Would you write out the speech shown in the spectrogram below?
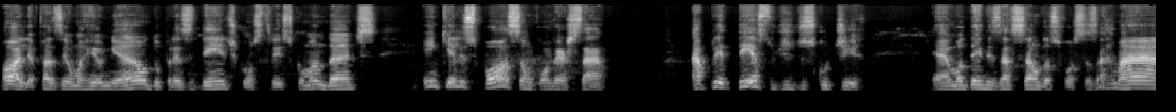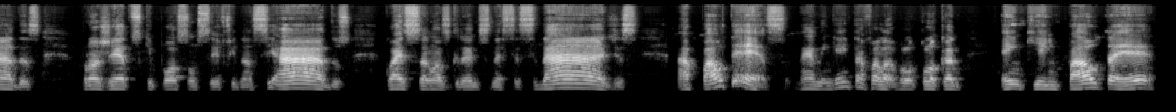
olha, fazer uma reunião do presidente com os três comandantes, em que eles possam conversar, a pretexto de discutir é, modernização das Forças Armadas, projetos que possam ser financiados, quais são as grandes necessidades. A pauta é essa, né? ninguém está colocando em que em pauta é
